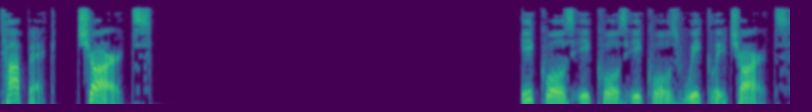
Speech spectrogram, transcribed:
Topic: Charts. Equals equals equals weekly charts.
